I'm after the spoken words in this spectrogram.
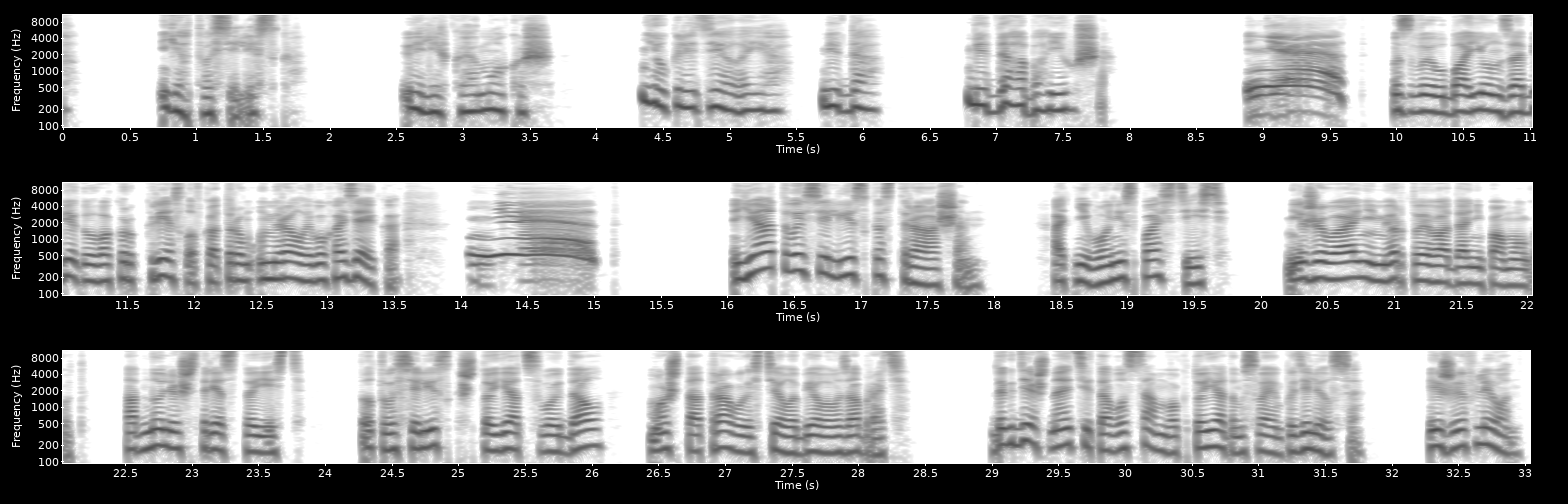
яд Василиска. Великая Мокош. Не углядела я. Беда, беда, Баюша». «Нет!» — взвыл Баюн, забегал вокруг кресла, в котором умирала его хозяйка. «Нет!» Яд Василиска страшен. От него не спастись. Ни живая, ни мертвая вода не помогут. Одно лишь средство есть. Тот Василиск, что яд свой дал, может отраву из тела белого забрать. Да где ж найти того самого, кто ядом своим поделился? И жив ли он?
